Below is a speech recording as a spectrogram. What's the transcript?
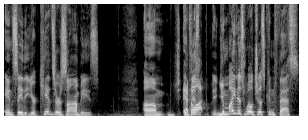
and say that your kids are zombies. Um, at That's a lot. You might as well just confess.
